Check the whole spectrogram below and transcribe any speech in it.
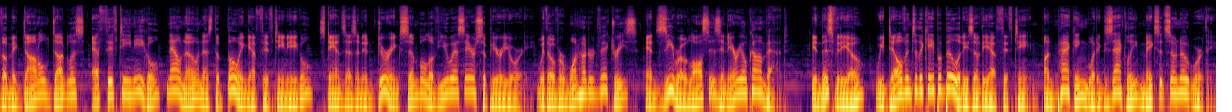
The McDonnell Douglas F-15 Eagle, now known as the Boeing F-15 Eagle, stands as an enduring symbol of U.S. air superiority, with over 100 victories and zero losses in aerial combat. In this video, we delve into the capabilities of the F-15, unpacking what exactly makes it so noteworthy.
